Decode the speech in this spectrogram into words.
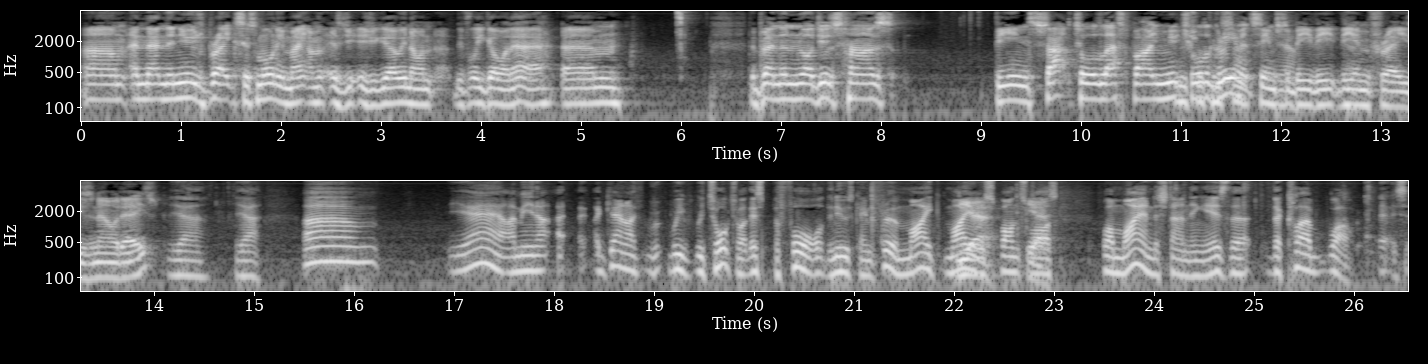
Um, and then the news breaks this morning, mate, as, you, as you're going on, before you go on air, um, the Brendan Rodgers has been sacked or left by mutual, mutual agreement, seems yeah. to be the, the yeah. in phrase nowadays. Yeah, yeah. Um, yeah, I mean, I, again, I, we, we talked about this before the news came through, and my, my yeah. response was, well, my understanding is that the club, well, it's,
